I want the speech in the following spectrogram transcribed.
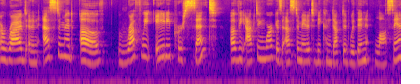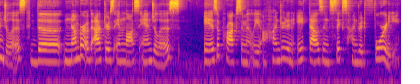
arrived at an estimate of roughly 80% of the acting work is estimated to be conducted within Los Angeles. The number of actors in Los Angeles is approximately 108,640.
